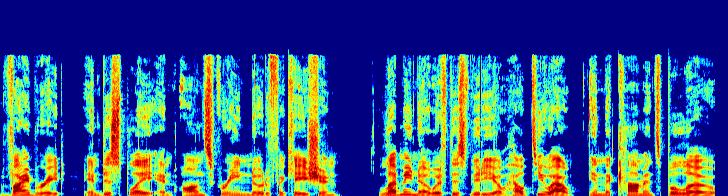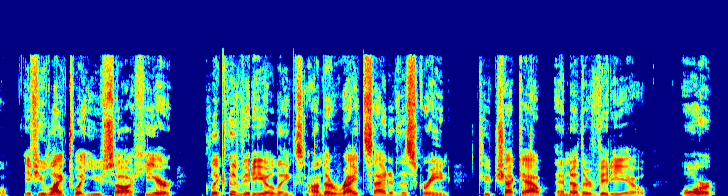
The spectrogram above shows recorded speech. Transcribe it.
vibrate, and display an on screen notification. Let me know if this video helped you out in the comments below. If you liked what you saw here, click the video links on the right side of the screen to check out another video. Or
